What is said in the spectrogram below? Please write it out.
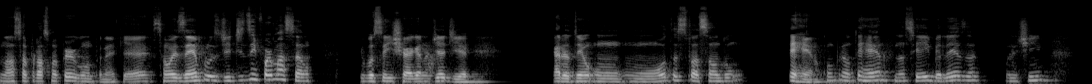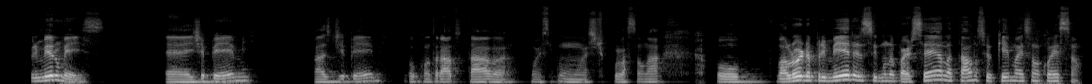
nossa próxima pergunta, né? Que é, são exemplos de desinformação que você enxerga no dia a dia. Cara, eu tenho um, outra situação de um terreno. Comprei um terreno, financiei, beleza, bonitinho. Primeiro mês, é, IGPM, base de IGPM. No contrato tava uma, es- uma estipulação lá, o valor da primeira e segunda parcela, tal, não sei o que, mais uma correção.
